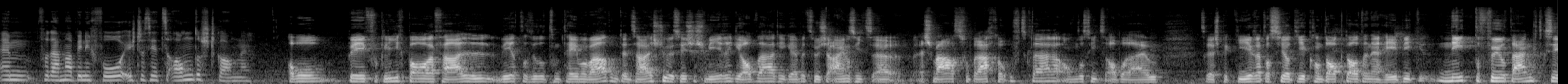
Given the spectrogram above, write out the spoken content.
Ähm, von dem her bin ich froh, ist das jetzt anders gegangen. Aber bei vergleichbaren Fällen wird das wieder zum Thema werden. Und dann sagst du, es ist eine schwierige Abwägung eben zwischen einerseits äh, ein schweres Verbrechen aufzuklären, andererseits aber auch zu respektieren, dass ja die Kontaktdatenerhebung nicht dafür gedacht war.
